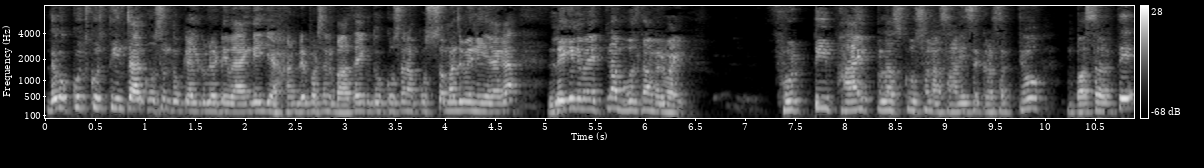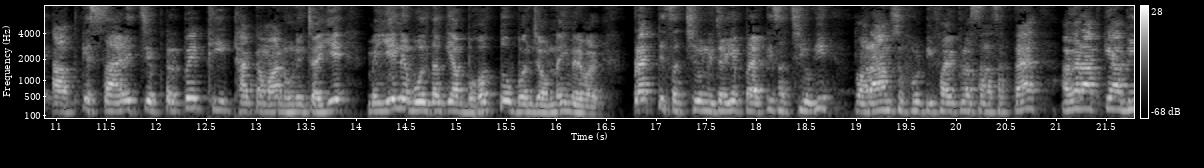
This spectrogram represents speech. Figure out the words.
देखो कुछ कुछ तीन चार क्वेश्चन तो कैलकुलेटिव आएँगे, ये हंड्रेड परसेंट बात है एक दो क्वेश्चन आपको समझ में नहीं आएगा, लेकिन मैं इतना बोलता हूँ मेरे भाई फोर्टी फाइव प्लस क्वेश्चन आसानी से कर सकते हो। बसरते आपके सारे चैप्टर पे ठीक ठाक कमांड होनी चाहिए। मैं ये नहीं बोलता कि आप बहुत तो बन जाओ। नहीं मेरे भाई, प्रैक्टिस अच्छी होनी चाहिए। प्रैक्टिस अच्छी होगी तो आराम से फोर्टी फाइव प्लस आ सकता है। अगर आपके अभी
